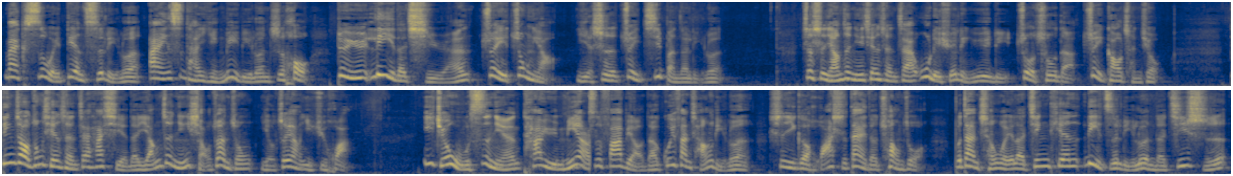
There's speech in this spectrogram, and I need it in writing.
麦克斯韦电磁理论、爱因斯坦引力理论之后，对于力的起源最重要也是最基本的理论。这是杨振宁先生在物理学领域里做出的最高成就。丁肇中先生在他写的《杨振宁小传》中有这样一句话：一九五四年，他与米尔斯发表的规范场理论是一个划时代的创作，不但成为了今天粒子理论的基石。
